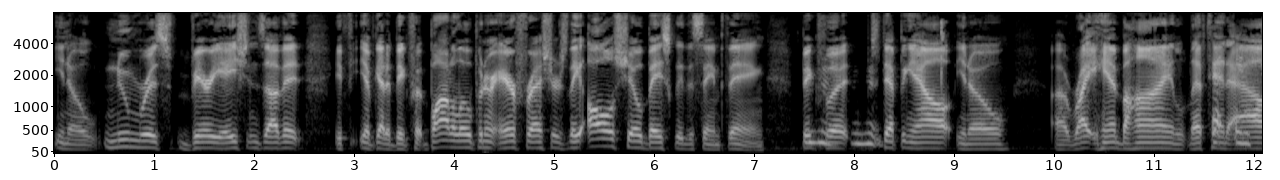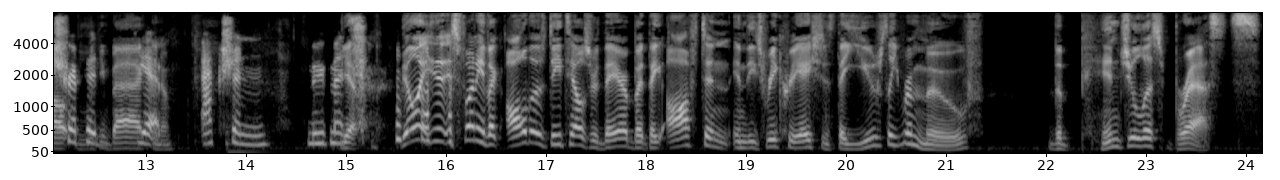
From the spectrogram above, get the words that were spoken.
you know numerous variations of it. If I've got a Bigfoot bottle opener, air fresheners, they all show basically the same thing. Bigfoot Mhm, mhm. stepping out, you know, uh, right hand behind, left hand out, looking back. yeah, You know, action movement. yeah. The only it's funny like all those details are there, but they often in these recreations they usually remove the pendulous breasts.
